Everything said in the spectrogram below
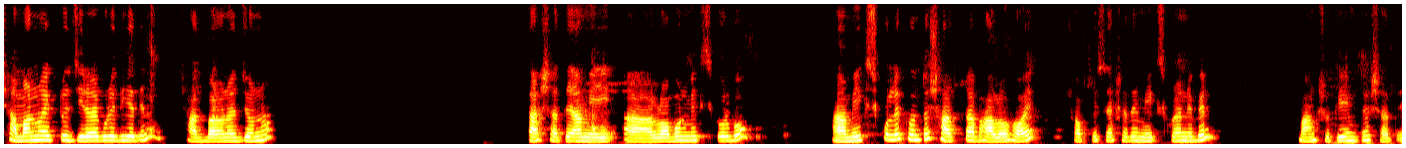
সামান্য একটু জিরার গুঁড়ি দিয়ে দিন স্বাদ বাড়ানোর জন্য। তার সাথে আমি লবণ মিক্স করব। মিক্স করলে কিন্তু স্বাদটা ভালো হয়। সব কিছু একসাথে মিক্স করে নেবেন মাংস ক্রিমটার সাথে।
